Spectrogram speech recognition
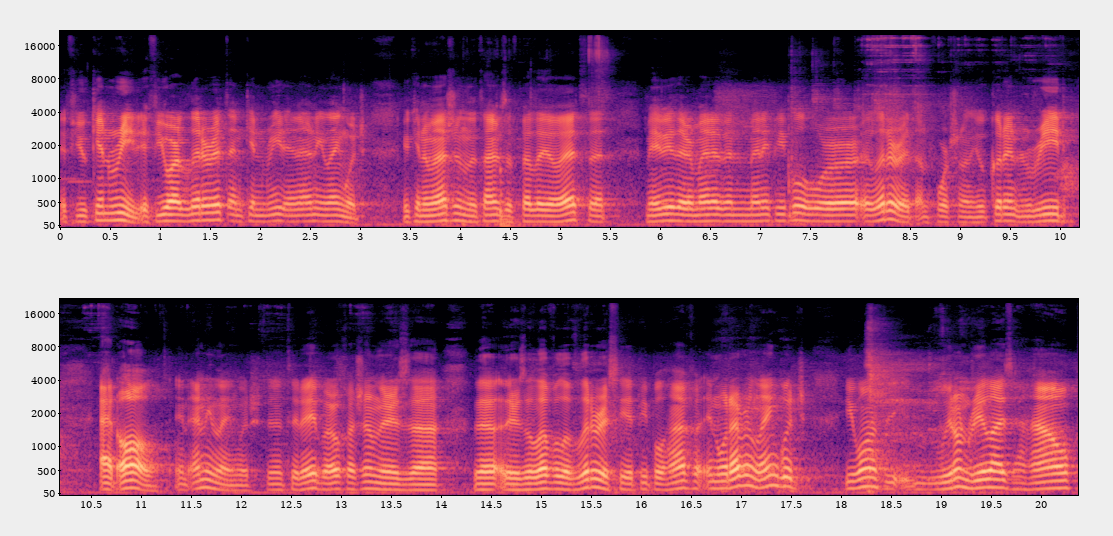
if you can read, if you are literate and can read in any language, you can imagine the times of Pele Yoetz that maybe there might have been many people who were illiterate, unfortunately, who couldn't read at all in any language. Today, Baruch Hashem, there's a, the, there's a level of literacy that people have in whatever language you want. We don't realize how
